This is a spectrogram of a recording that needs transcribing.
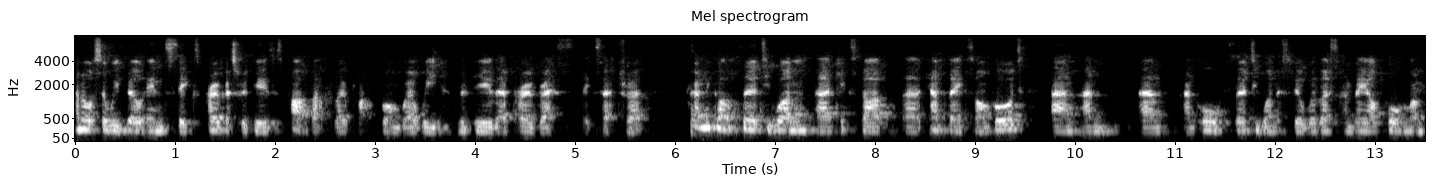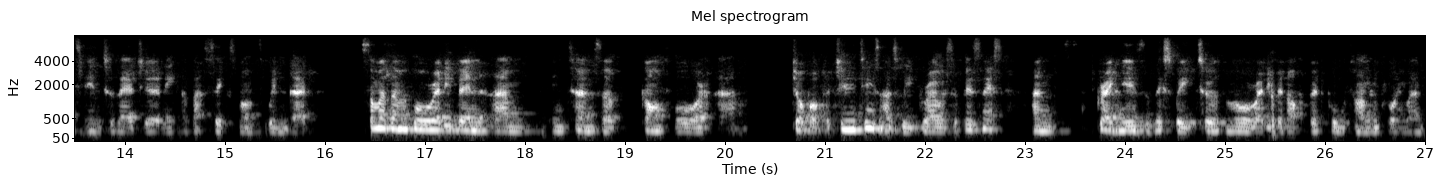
And also we built in six progress reviews as part of that Flow platform where we review their progress, etc. Currently got 31 uh, Kickstart uh, candidates on board and, and, um, and all 31 are still with us and they are four months into their journey of that six month window. Some of them have already been um, in terms of gone for um, job opportunities as we grow as a business and great news that this week two of them have already been offered full-time employment.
